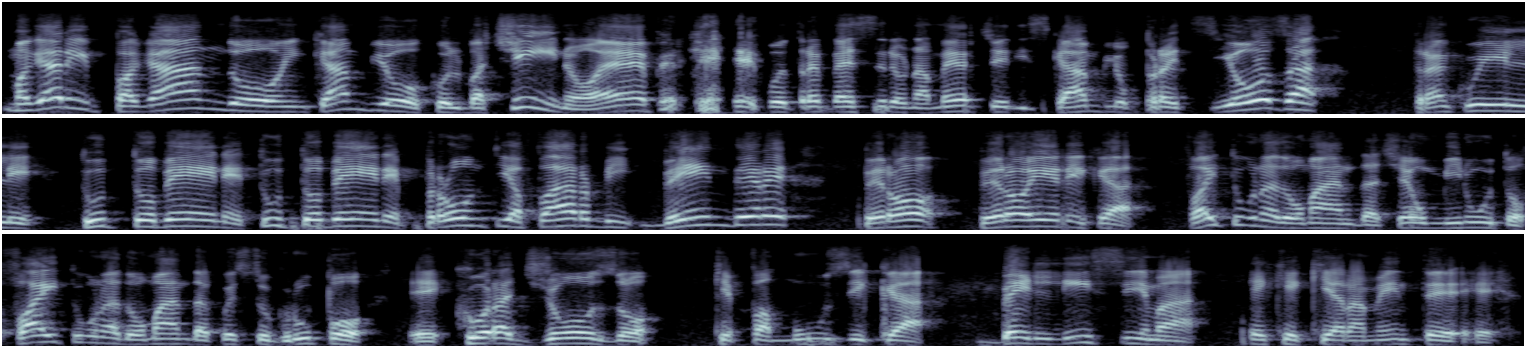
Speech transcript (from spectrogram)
magari pagando in cambio col vaccino, eh, perché potrebbe essere una merce di scambio preziosa. Tranquilli, tutto bene, tutto bene, pronti a farvi vendere, però, però Erika, fai tu una domanda, c'è un minuto, fai tu una domanda a questo gruppo eh, coraggioso che fa musica bellissima e che chiaramente eh,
